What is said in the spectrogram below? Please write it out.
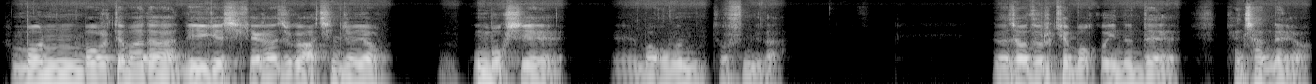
한 번 먹을 때마다 네 개씩 해가지고 아침 저녁 공복 시에 예, 먹으면 좋습니다. 그래서 저도 이렇게 먹고 있는데 괜찮네요.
